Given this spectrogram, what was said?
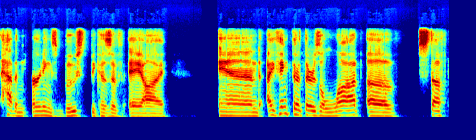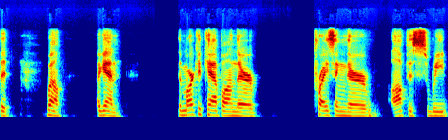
have an earnings boost because of AI, and I think that there's a lot of stuff that, well, again, the market cap on their pricing their office suite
